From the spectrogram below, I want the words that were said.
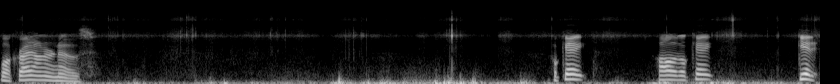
Walk right on her nose. Okay. Olive, okay. Get it.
